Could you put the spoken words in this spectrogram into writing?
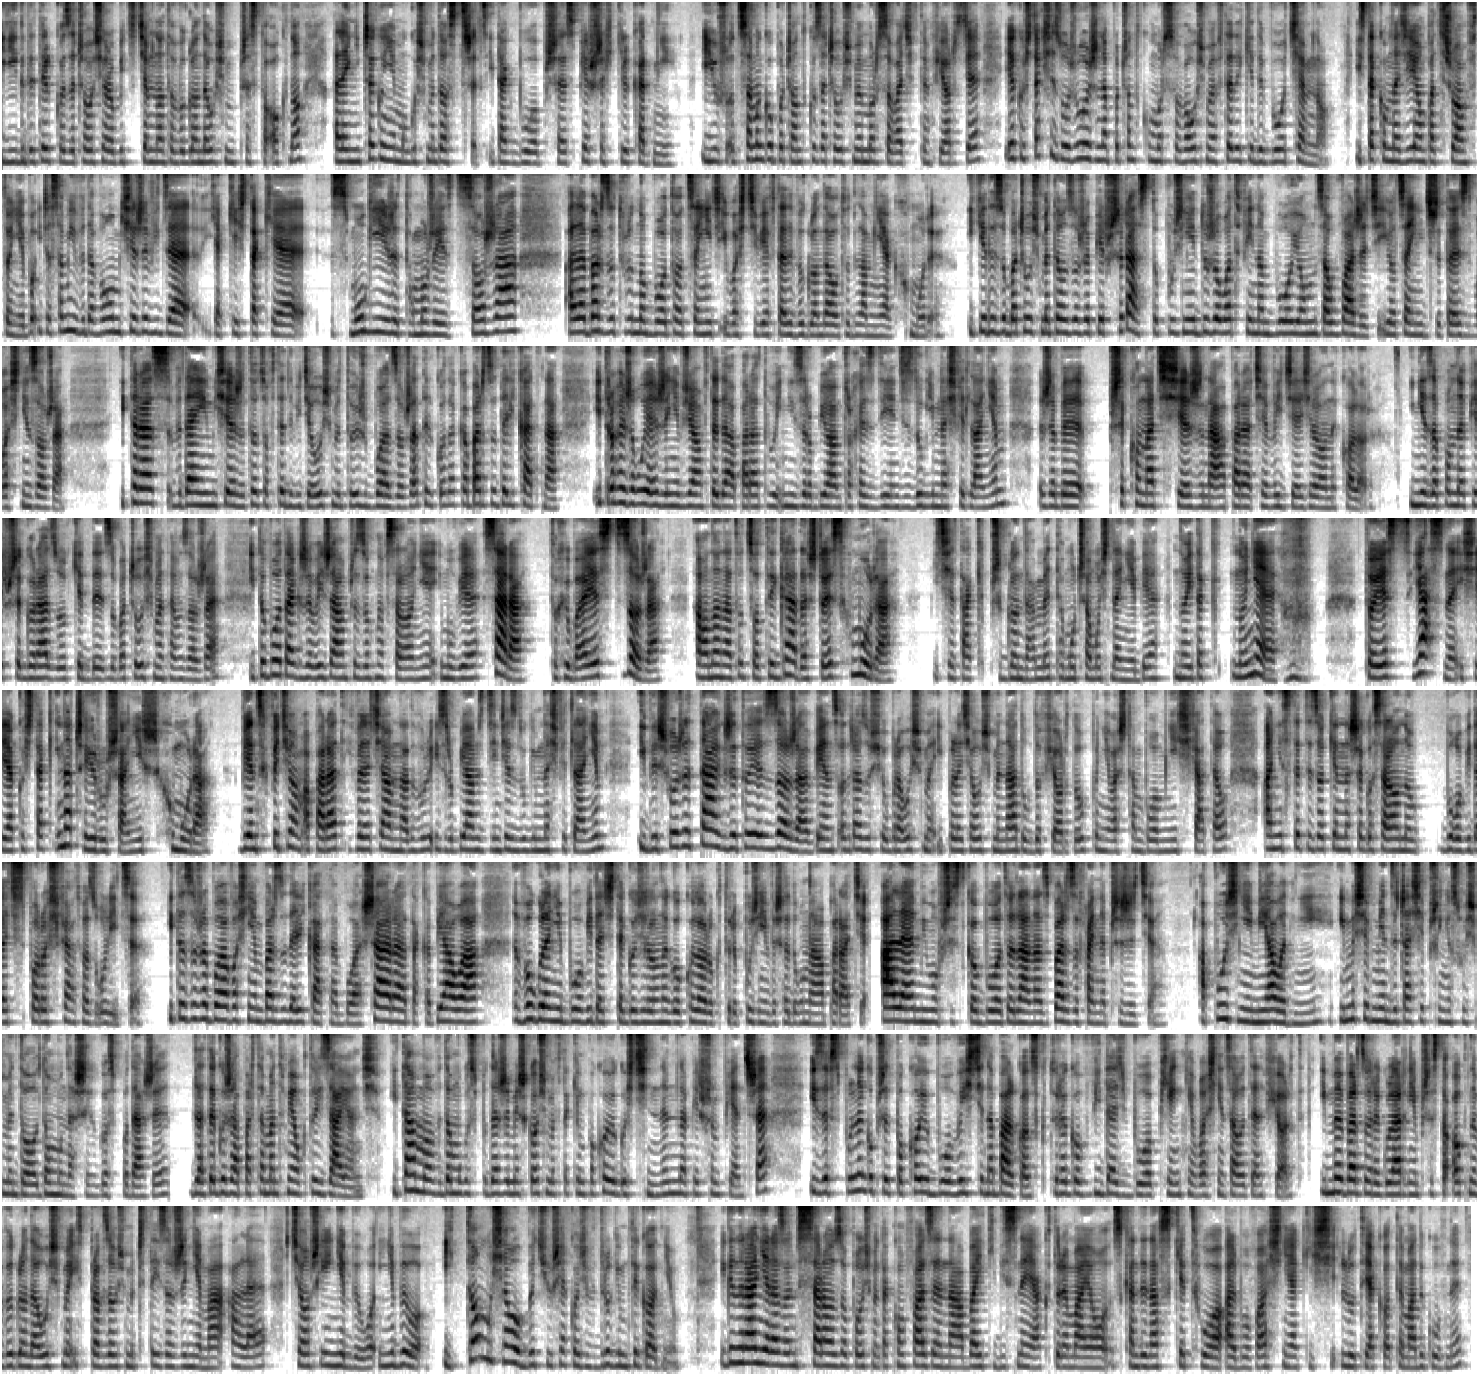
i gdy tylko zaczęło się robić ciemno, to wyglądałyśmy przez to okno, ale niczego nie mogłyśmy dostrzec i tak było przez pierwszych kilka dni. I już od samego początku zaczęłyśmy morsować w tym fiordzie. I jakoś tak się złożyło, że na początku morsowałyśmy wtedy, kiedy było ciemno. I z taką nadzieją patrzyłam w to niebo i czasami wydawało mi się, że widzę jakieś takie smugi, że to może jest zorza, ale bardzo trudno było to ocenić i właściwie wtedy wyglądało to dla mnie jak chmury. I kiedy zobaczyłyśmy tę zorzę pierwszy raz, to później dużo łatwiej nam było ją zauważyć i ocenić, że to jest właśnie zorza. I teraz wydaje mi się, że to, co wtedy widziałyśmy, to już była zorza, tylko taka bardzo delikatna. I trochę żałuję, że nie wzięłam wtedy aparatu i nie zrobiłam trochę zdjęć z długim naświetlaniem, żeby przekonać się, że na aparacie wyjdzie zielony kolor. I nie zapomnę pierwszego razu, kiedy zobaczyłyśmy tę zorzę. I to było tak, że wyjrzałam przez okno w salonie i mówię: Sara, to chyba jest zorza. A ona na to, co ty gadasz, to jest chmura i się tak przyglądamy temu czemuś na niebie. No i tak, no nie, to jest jasne i się jakoś tak inaczej rusza niż chmura. Więc chwyciłam aparat i wyleciałam na dwór i zrobiłam zdjęcie z długim naświetlaniem i wyszło, że tak, że to jest zorza, więc od razu się ubrałyśmy i poleciałyśmy na dół do fiordu, ponieważ tam było mniej świateł, a niestety z okien naszego salonu było widać sporo światła z ulicy. I ta zorza była właśnie bardzo delikatna, była szara, taka biała. W ogóle nie było widać tego zielonego koloru, który później wyszedł na aparacie. Ale mimo wszystko było to dla nas bardzo fajne przeżycie. A później mijały dni i my się w międzyczasie przeniosłyśmy do domu naszych gospodarzy, dlatego że apartament miał ktoś zająć. I tam w domu gospodarzy mieszkałyśmy w takim pokoju gościnnym na pierwszym piętrze i ze wspólnego przedpokoju było wyjście na balkon, z którego widać było pięknie właśnie cały ten fiord. I my bardzo regularnie przez to okno wyglądałyśmy i sprawdzałyśmy, czy tej zorzy nie ma, ale wciąż jej nie było i nie było. I to musiało być już jakoś w drugim tygodniu. I generalnie razem z Sarą złapałyśmy taką fazę na bajki Disneya, które mają skandynawskie tło albo właśnie jakiś lód jako temat główny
